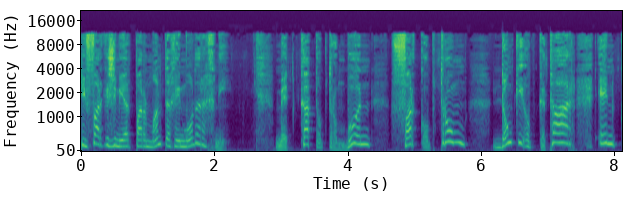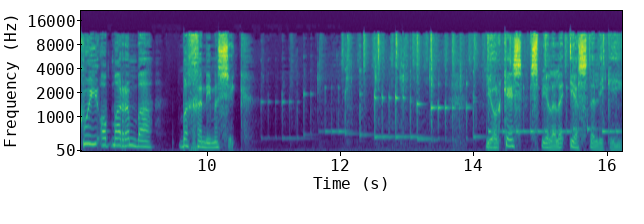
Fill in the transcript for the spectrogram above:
Die vark is nie meer parmantig en modderig nie. Met kat op tromboon, vark op trom, donkie op kitaar en koei op marimba begin die musiek. Die orkes speel hulle eerste liedjie.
